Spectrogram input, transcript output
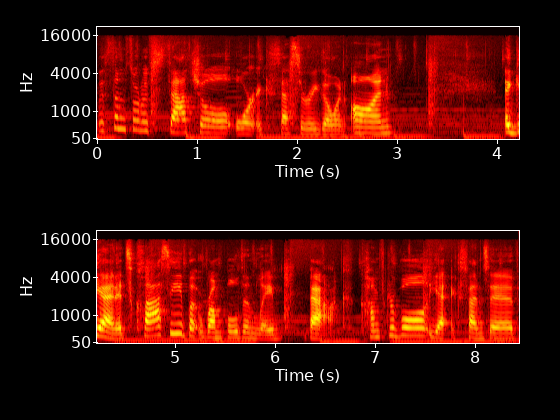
with some sort of satchel or accessory going on. Again, it's classy but rumpled and laid back. Comfortable yet expensive.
